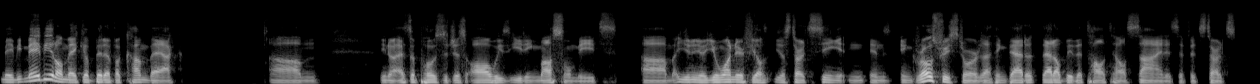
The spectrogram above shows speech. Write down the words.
maybe maybe it'll make a bit of a comeback. Um, you know, as opposed to just always eating muscle meats. Um, you know, you wonder if you'll you'll start seeing it in, in, in grocery stores. I think that that'll be the telltale sign is if it starts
